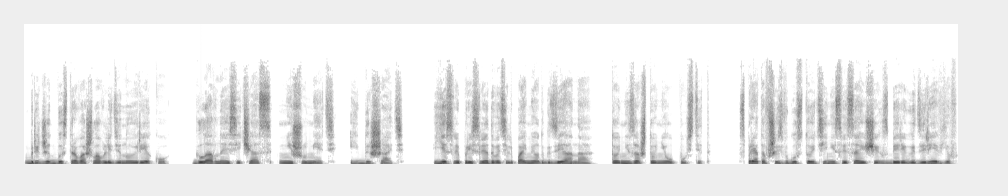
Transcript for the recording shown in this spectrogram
Бриджит быстро вошла в ледяную реку. Главное сейчас не шуметь и дышать. Если преследователь поймет, где она, то ни за что не упустит. Спрятавшись в густой тени свисающих с берега деревьев,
